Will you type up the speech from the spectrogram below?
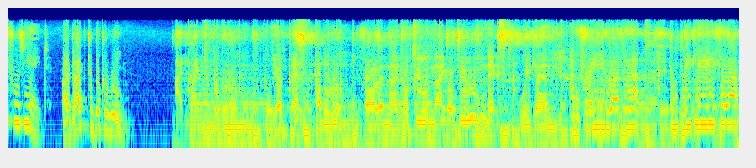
1148. I'd like to book a room. I'd like to book a room, your best double room, for a night or two, a night or two next weekend. I'm afraid we're full up, completely full up.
